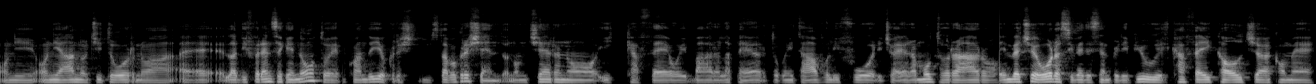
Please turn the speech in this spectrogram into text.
ogni, ogni anno ci torno, a, eh, la differenza che noto è quando io cres- stavo crescendo non c'erano i caffè o i bar all'aperto con i tavoli fuori, cioè era molto raro. Invece ora si vede sempre di più il caffè culture come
